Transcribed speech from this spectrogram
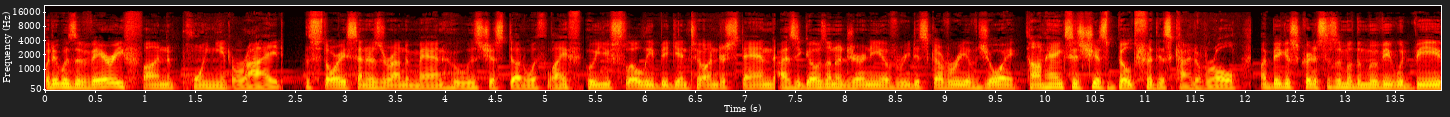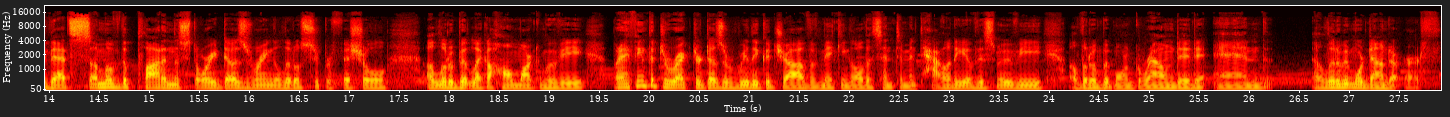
but it was a very fun, poignant ride. The story centers around a man who was just done with life, who you slowly begin to understand as he goes on a journey of rediscovery of joy. Tom Hanks is just built for this kind of role. My biggest criticism of the movie would be that some of the plot in the story does ring a little superficial, a little bit like a Hallmark movie, but I think the director does a really good job of making all the sentimentality of this movie a little bit more grounded and a little bit more down to earth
